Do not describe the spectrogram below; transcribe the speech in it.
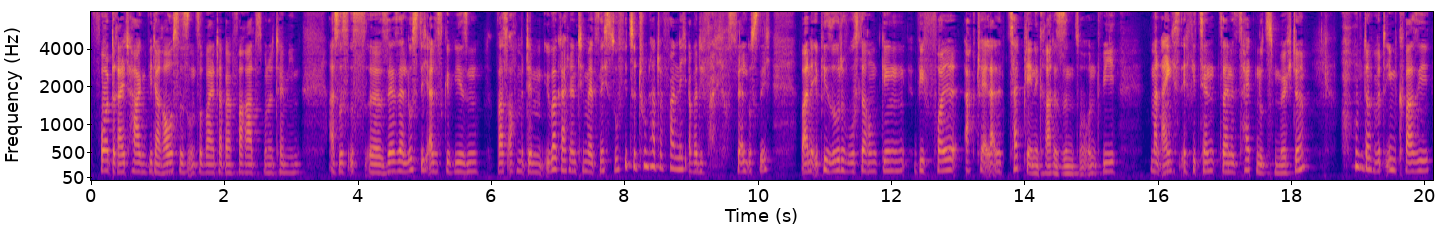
vor drei Tagen wieder raus ist und so weiter beim Verrats ohne Termin. Also es ist äh, sehr, sehr lustig alles gewesen. Was auch mit dem übergreifenden Thema jetzt nicht so viel zu tun hatte, fand ich, aber die fand ich auch sehr lustig, war eine Episode, wo es darum ging, wie voll aktuell alle Zeitpläne gerade sind so und wie man eigentlich effizient seine Zeit nutzen möchte. Und da wird ihm quasi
